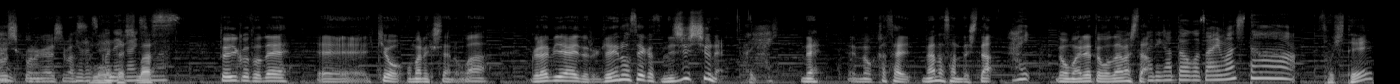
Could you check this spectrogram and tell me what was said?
ろしくお願いします。よろしくお願いします。ということで、えー今日お招きしたのはグラビアアイドル芸能生活20周年はいねの笠井奈々さんでした。はいどうもありがとうございましたあ。りがとうございました。そして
